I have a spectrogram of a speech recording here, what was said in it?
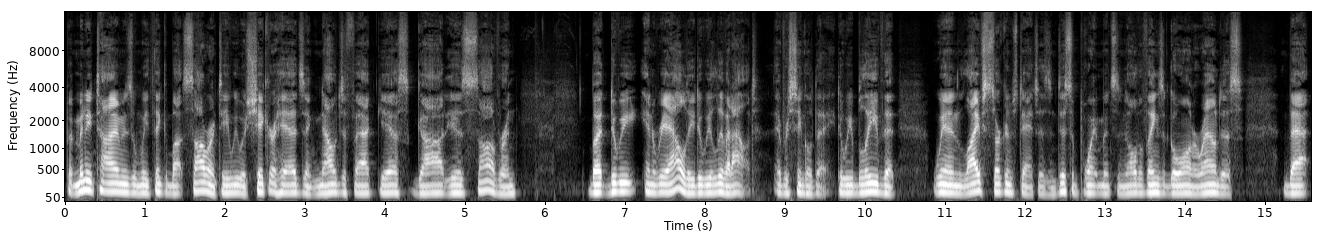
But many times when we think about sovereignty, we would shake our heads and acknowledge the fact, yes, God is sovereign. But do we, in reality, do we live it out every single day? Do we believe that when life circumstances and disappointments and all the things that go on around us that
